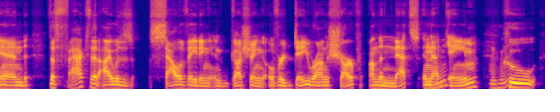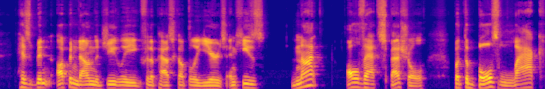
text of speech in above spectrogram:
And the fact that I was salivating and gushing over Day'Ron Sharpe on the Nets in mm-hmm. that game, mm-hmm. who has been up and down the G League for the past couple of years, and he's not all that special. But the Bulls lack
